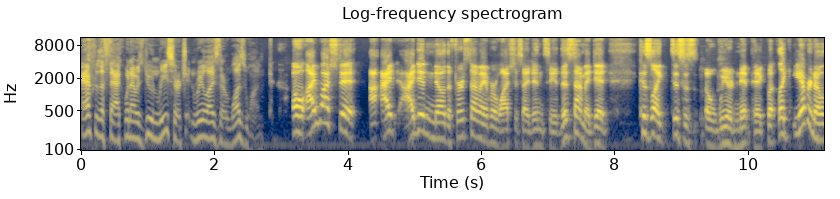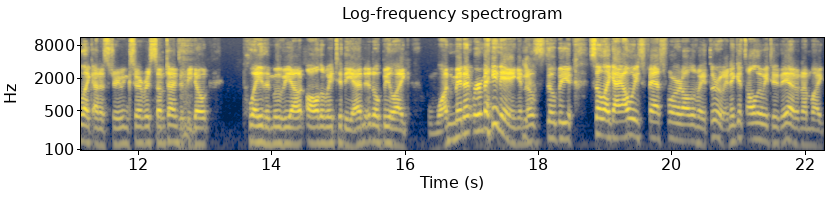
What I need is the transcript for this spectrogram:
after the fact when I was doing research and realized there was one. Oh, I watched it. I, I I didn't know the first time I ever watched this. I didn't see it. This time I did, because like this is a weird nitpick, but like you ever know, like on a streaming service, sometimes if you don't play the movie out all the way to the end, it'll be like one minute remaining, and Yeah. it'll still be so. Like I always fast forward all the way through, and it gets all the way to the end, and I'm like,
